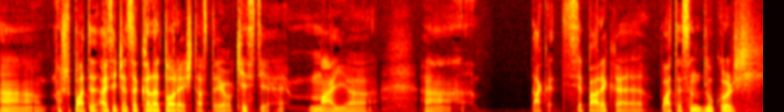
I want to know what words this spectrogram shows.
uh, nu știu, poate, hai să zicem, să călătorești, asta e o chestie mai, uh, uh, dacă ți se pare că poate sunt lucruri,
